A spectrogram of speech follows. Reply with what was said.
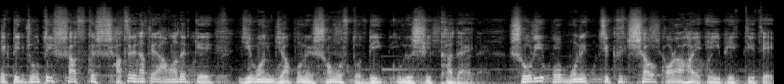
একটি জ্যোতিষশাস্ত্রের সাথে সাথে আমাদেরকে জীবনযাপনের সমস্ত দিকগুলো শিক্ষা দেয়। শরীর ও মনের চিকিৎসাও করা হয় এই ভিত্তিতে।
